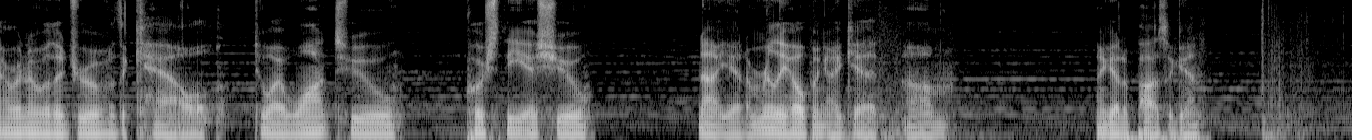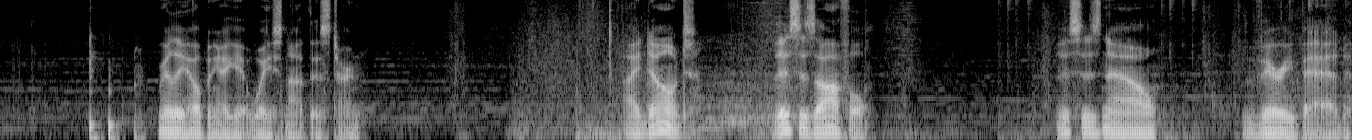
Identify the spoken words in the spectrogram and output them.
Got rid of the Druid of the Cowl. Do I want to push the issue? Not yet. I'm really hoping I get, um, I gotta pause again. Really hoping I get Waste Not this turn. I don't. This is awful. This is now very bad.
